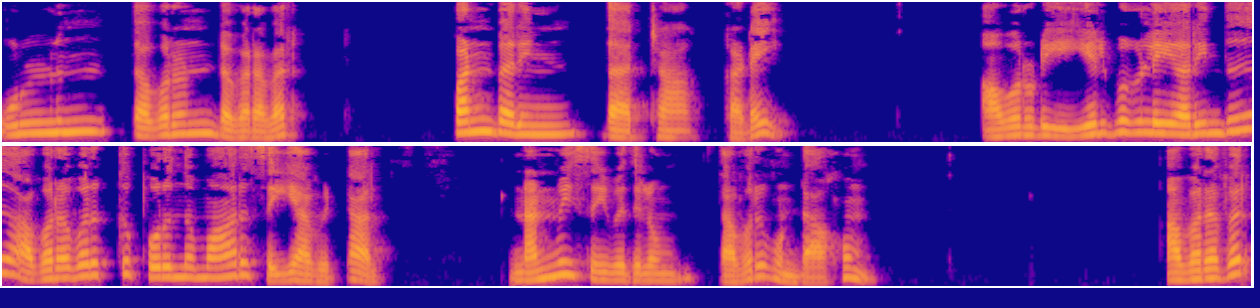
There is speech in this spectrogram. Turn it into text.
உள்ளுந் தவறுண்டவரவர் பண்பறிந் தாற்றா கடை. அவருடைய இயல்புகளை அறிந்து அவரவருக்கு பொருந்துமாறு செய்யாவிட்டால் நன்மை செய்வதிலும் தவறு உண்டாகும். அவரவர்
